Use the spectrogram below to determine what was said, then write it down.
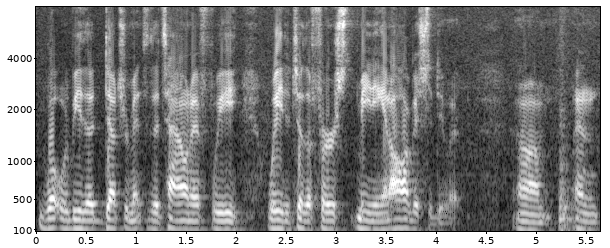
what would be the detriment to the town if we waited till the first meeting in August to do it? Um, and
